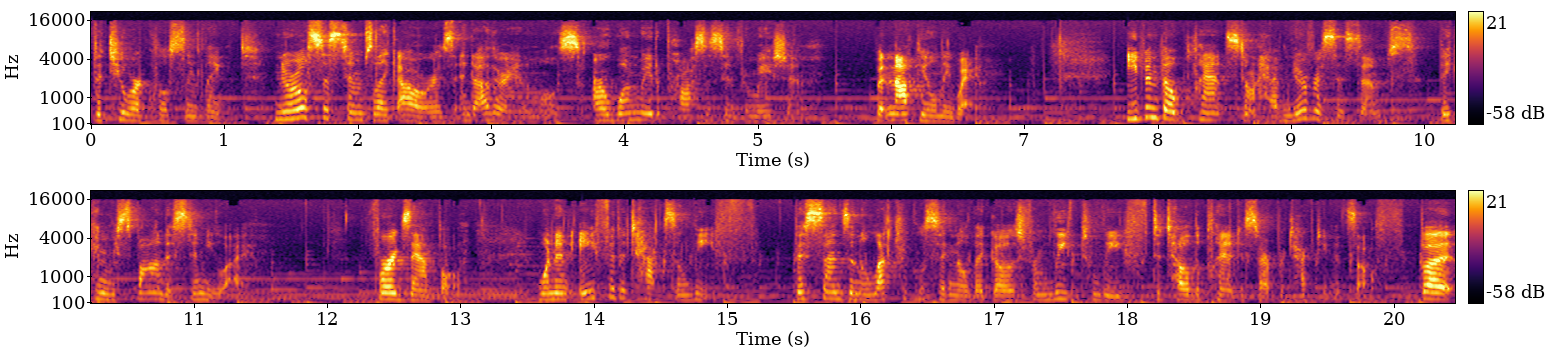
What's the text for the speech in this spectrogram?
the two are closely linked. Neural systems like ours and other animals are one way to process information, but not the only way. Even though plants don't have nervous systems, they can respond to stimuli. For example, when an aphid attacks a leaf, this sends an electrical signal that goes from leaf to leaf to tell the plant to start protecting itself. But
